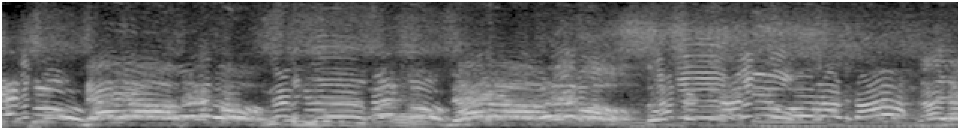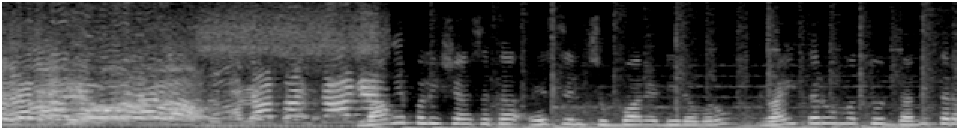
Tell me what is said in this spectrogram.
ಬೇಕು! ಹೋರಾಟ! ಯಾತಕ್ಕಾಗಿ? ಬಾಗೇಪಲ್ಲಿ ಶಾಸಕ ಎಸ್ ಎನ್ ಸುಬ್ಬಾರೆಡ್ಡಿರವರು ರೈತರು ಮತ್ತು ದಲಿತರ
